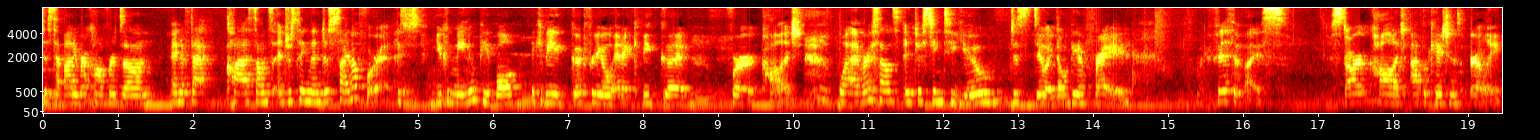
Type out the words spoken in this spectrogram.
to step out of your comfort zone. And if that class sounds interesting, then just sign up for it. You can meet new people, it can be good for you, and it can be good for college. Whatever sounds interesting to you, just do it. Don't be afraid. My fifth advice start college applications early.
